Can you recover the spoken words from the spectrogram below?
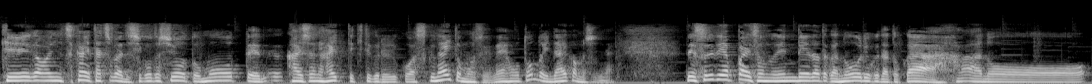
経営側に近い立場で仕事しようと思って会社に入ってきてくれる子は少ないと思うんですよね。ほとんどいないかもしれない。で、それでやっぱりその年齢だとか能力だとか、あの、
